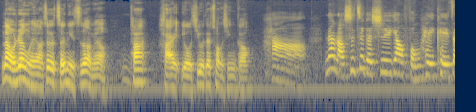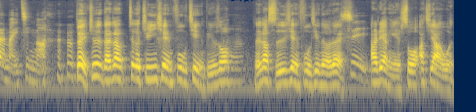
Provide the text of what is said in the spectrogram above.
那我认为啊，这个整理之后有没有，嗯它还有机会再创新高。好，那老师这个是要逢黑 K 再买进吗？对，就是来到这个均线附近，比如说来到十日线附近，对不对？嗯是，啊，量也缩，啊，价稳，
